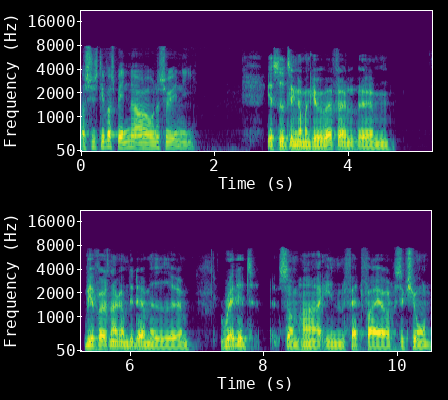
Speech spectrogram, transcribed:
at synes, det var spændende at undersøge ind i jeg sidder og tænker, man kan jo i hvert fald, øh, vi har før snakket om det der med øh, Reddit, som har en fatfire sektion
